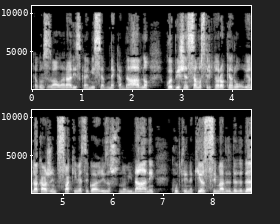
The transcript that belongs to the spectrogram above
tako se zvala radijska emisija nekad davno, koju pišem samo striktno rock and roll. I onda kažem svaki mjesec koja izašli su novi dani, kupite na kioscima, da, da, da, da,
